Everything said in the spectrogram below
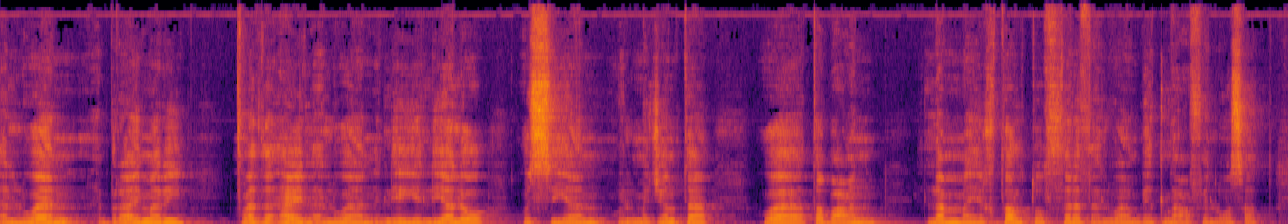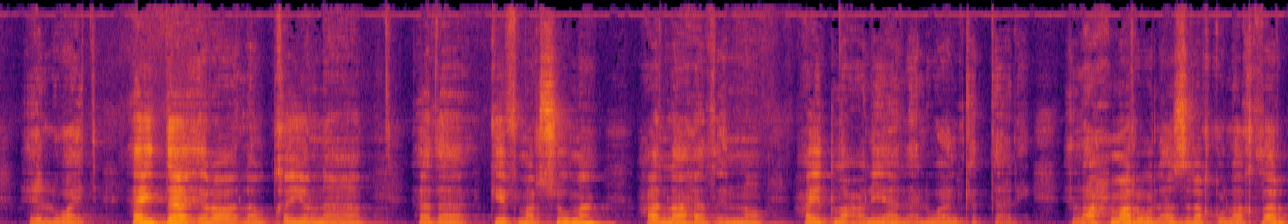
ألوان primary هذا هاي الألوان اللي هي ال yellow وال cyan وال magenta وطبعا لما يختلطوا الثلاث ألوان بيطلع في الوسط ال white. هاي الدائرة لو تخيلناها هذا كيف مرسومة؟ هنلاحظ إنه هيطلع عليها الألوان كالتالي. الأحمر والأزرق والأخضر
